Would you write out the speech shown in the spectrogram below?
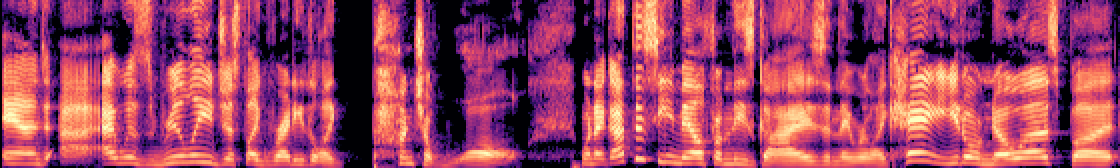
And I was really just like ready to like punch a wall. When I got this email from these guys and they were like, hey, you don't know us, but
